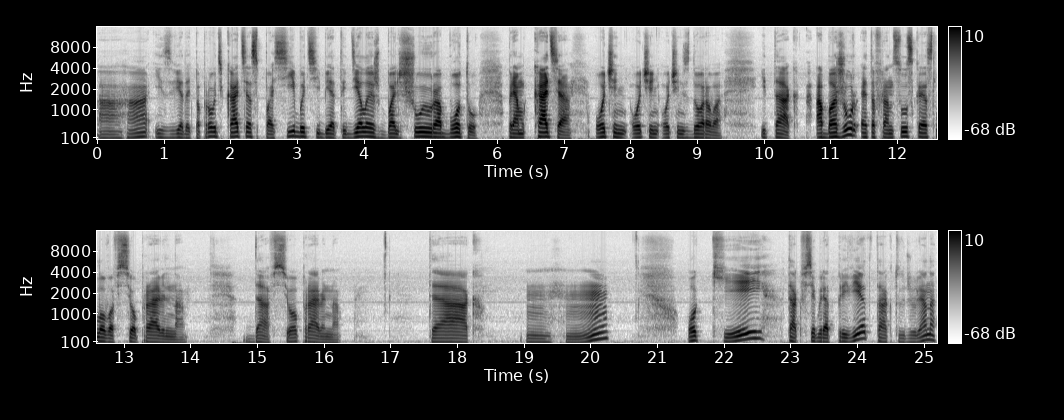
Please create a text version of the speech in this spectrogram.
ага, изведать, попробовать. Катя, спасибо тебе. Ты делаешь большую работу. Прям, Катя, очень-очень-очень здорово. Итак, абажур — это французское слово. Все правильно. Да, все правильно. Так. Угу. Окей. Так, все говорят привет. Так, тут Джулиана.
